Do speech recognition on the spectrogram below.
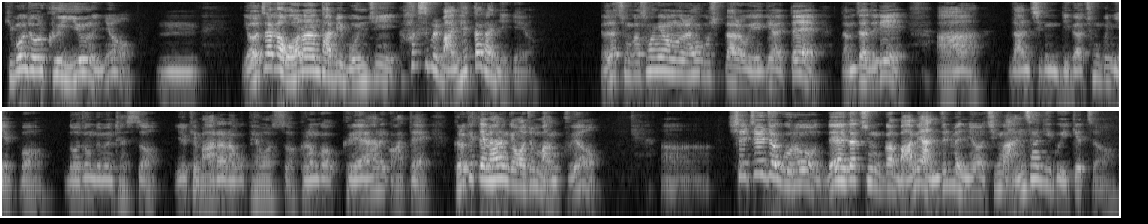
기본적으로 그 이유는요 음, 여자가 원하는 답이 뭔지 학습을 많이 했다는 얘기예요. 여자친구가 성형을 하고 싶다라고 얘기할 때 남자들이 아 난 지금 네가 충분히 예뻐. 너 정도면 됐어. 이렇게 말하라고 배웠어. 그런 거 그래야 하는 것 같아. 그렇기 때문에 하는 경우가 좀 많고요. 어, 실질적으로 내 여자친구가 마음에 안 들면요. 지금 안 사귀고 있겠죠.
